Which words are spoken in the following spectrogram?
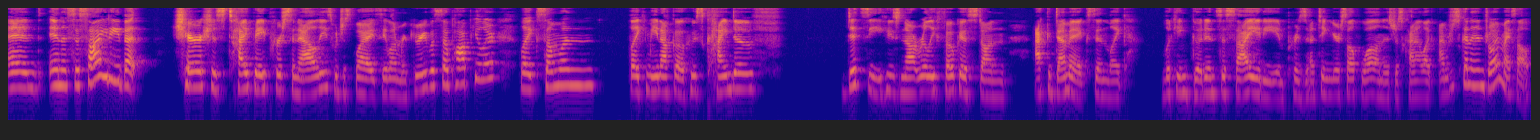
And in a society that cherishes type A personalities, which is why Sailor Mercury was so popular, like someone like Minako who's kind of ditzy who's not really focused on academics and like looking good in society and presenting yourself well and is just kind of like i'm just going to enjoy myself.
